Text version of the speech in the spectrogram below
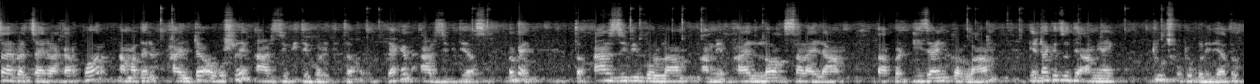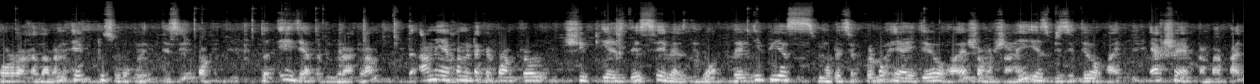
চার বাই চার রাখার পর আমাদের ফাইলটা অবশ্যই আট জিবিতে করে দিতে হবে। দেখেন আট জিবিতে আছে ওকে তো আট জিবি করলাম, আমি ফাইল লক ছাড়াইলাম। তারপর ডিজাইন করলাম, এটাকে যদি আমি একটু ছোট করে দিই, এত বড় রাখা যাবে না, একটু ছোট করে দিতেছি ওকে তো এই যে এতটুকু রাখলাম, তো আমি এখন এটাকে কন্ট্রোল শিফট এস দিয়ে সেভ এস দিব দেন ইপিএস মোটে সেভ করব এআইতেও হয়, সমস্যা নেই এসবিসিতেও হয়, একশো এক নাম্বার ফাইল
